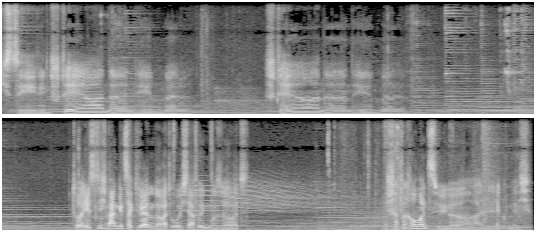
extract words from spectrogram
Ich sehe den Sternenhimmel. Sternenhimmel. Toll, jetzt nicht mehr angezeigt werden, oder was, wo ich dafür hin muss, oder was? Ich schaffe Raumanzüge. Ah, leck mich.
